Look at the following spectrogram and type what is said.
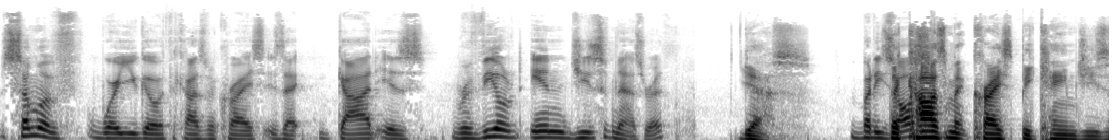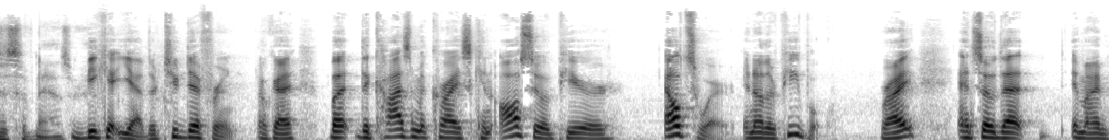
some of where you go with the cosmic Christ is that God is revealed in Jesus of Nazareth, Yes. but he's The also cosmic Christ became Jesus of Nazareth. Beca- yeah, they're two different. Okay, but the cosmic Christ can also appear elsewhere in other people, right? And so that am I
